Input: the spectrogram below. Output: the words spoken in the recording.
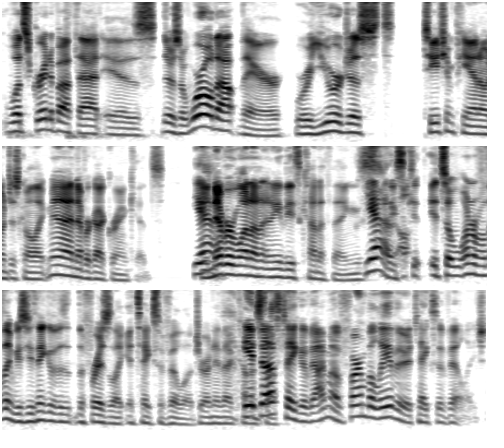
what's great about that is there's a world out there where you're just teaching piano and just going like, man, I never got grandkids. Yeah. You never went on any of these kind of things. Yeah. These it's a wonderful thing because you think of the, phrase like "it takes a village" or any of that kind It of stuff. It does take a. I'm a firm believer it takes a village.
